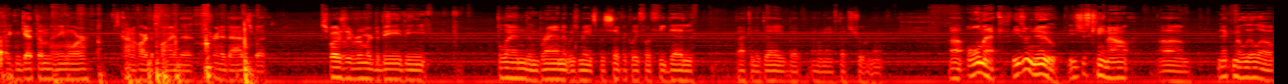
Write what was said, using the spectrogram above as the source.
If you can get them anymore, it's kind of hard to find the Trinidad's, but supposedly rumored to be the blend and brand that was made specifically for Fidel back in the day, but I don't know if that's true or not. Uh, Olmec, these are new. These just came out. Um, Nick Melillo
